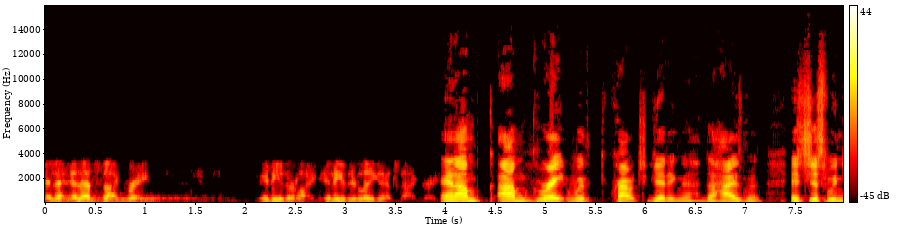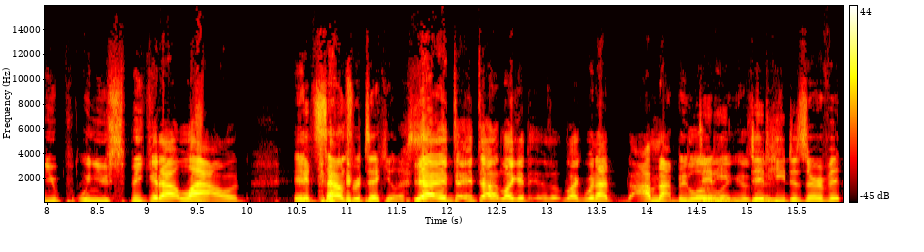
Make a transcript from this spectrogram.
and that, and that's not great in either like in either league. That's not great. And I'm I'm great with Crouch getting the, the Heisman. It's just when you when you speak it out loud, it sounds ridiculous. Yeah, it, it does. Like it like we're not. I'm not belittling Did belittling he? his. Did his- he deserve it?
